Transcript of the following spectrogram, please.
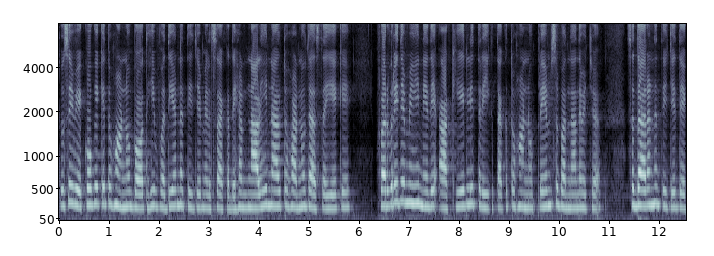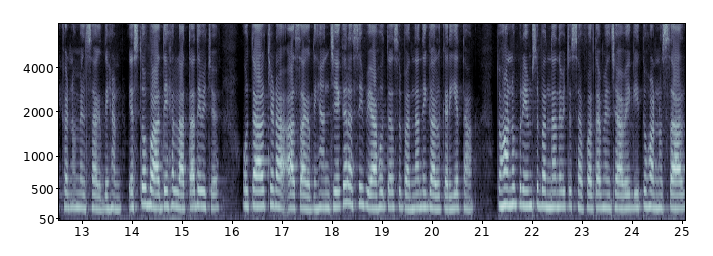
ਤੁਸੀਂ ਵੇਖੋਗੇ ਕਿ ਤੁਹਾਨੂੰ ਬਹੁਤ ਹੀ ਵਧੀਆ ਨਤੀਜੇ ਮਿਲ ਸਕਦੇ ਹਨ। ਨਾਲ ਹੀ ਨਾਲ ਤੁਹਾਨੂੰ ਦੱਸ ਦਈਏ ਕਿ ਫਰਵਰੀ ਦੇ ਮਹੀਨੇ ਦੇ ਆਖੀਰਲੀ ਤਰੀਕ ਤੱਕ ਤੁਹਾਨੂੰ ਪ੍ਰੇਮ ਸੰਬੰਧਾਂ ਦੇ ਵਿੱਚ ਸਧਾਰਨ ਨਤੀਜੇ ਦੇਖਣ ਨੂੰ ਮਿਲ ਸਕਦੇ ਹਨ। ਇਸ ਤੋਂ ਬਾਅਦ ਦੇ ਹਾਲਾਤਾਂ ਦੇ ਵਿੱਚ ਉਤਾਰ ਚੜਾ ਆ ਸਕਦੇ ਹਨ। ਜੇਕਰ ਅਸੀਂ ਵਿਆਹੁਤਾ ਸੰਬੰਧਾਂ ਦੀ ਗੱਲ ਕਰੀਏ ਤਾਂ ਤੁਹਾਨੂੰ ਪ੍ਰੇਮ ਸੰਬੰਧਾਂ ਦੇ ਵਿੱਚ ਸਫਲਤਾ ਮਿਲ ਜਾਵੇਗੀ। ਤੁਹਾਨੂੰ ਸਾਲ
